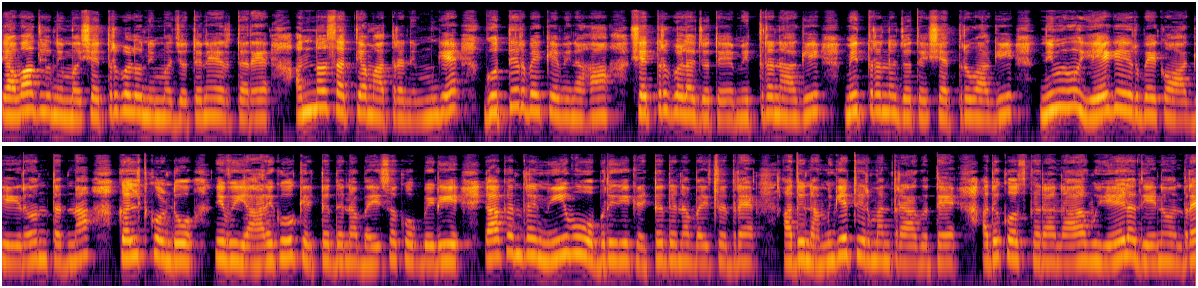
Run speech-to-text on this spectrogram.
ಯಾವಾಗಲೂ ನಿಮ್ಮ ಶತ್ರುಗಳು ನಿಮ್ಮ ಜೊತೆನೇ ಇರ್ತಾರೆ ಅನ್ನೋ ಸತ್ಯ ಮಾತ್ರ ನಿಮಗೆ ಗೊತ್ತಿರಬೇಕೇ ವಿನಃ. ಶತ್ರುಗಳ ಜೊತೆ ಮಿತ್ರನಾಗಿ, ಮಿತ್ರನ ಜೊತೆ ಶತ್ರುವಾಗಿ ನೀವು ಹೇಗೆ ಇರಬೇಕೋ ಹಾಗೆ ಇರೋವಂಥದ್ದನ್ನ ಕಲ್ತ್ಕೊಂಡು ನೀವು ಯಾರಿಗೂ ಕೆಟ್ಟದ್ದನ್ನು ಬಯಸೋಕೆ ಹೋಗಬೇಡಿ. ಯಾಕಂದರೆ ನೀವು ಒಬ್ಬರಿಗೆ ಕೆಟ್ಟದ್ದನ್ನು ಬಯಸಿದ್ರೆ ಅದು ನಮಗೆ ತೀರ್ಮಂತ್ರ ಆಗುತ್ತೆ. ಅದಕ್ಕೋಸ್ಕರ ನಾವು ಹೇಳೋದೇನು ಅಂದರೆ,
